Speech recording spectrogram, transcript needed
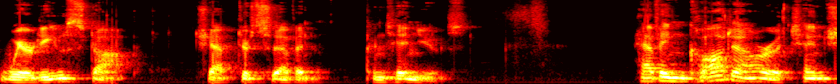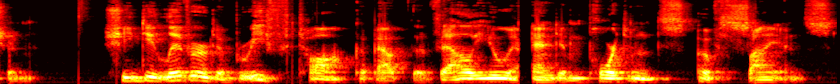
Where do you stop? Chapter 7 continues. Having caught our attention, she delivered a brief talk about the value and importance of science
